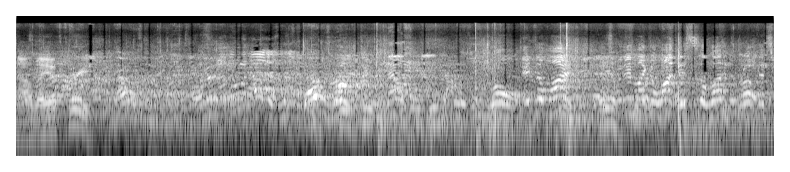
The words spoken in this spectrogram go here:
Now they have three. It's a lunge. It's within like a lunge. This a lunge, bro. That's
